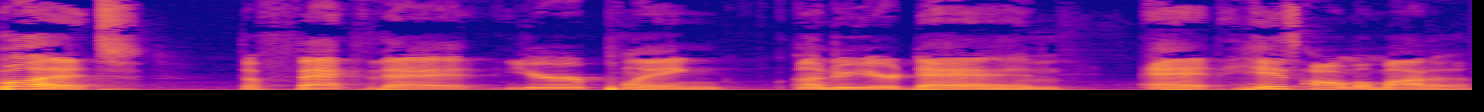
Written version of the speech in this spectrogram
But the fact that you're playing under your dad at his alma mater.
